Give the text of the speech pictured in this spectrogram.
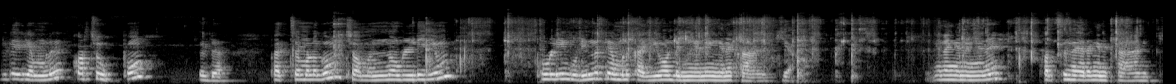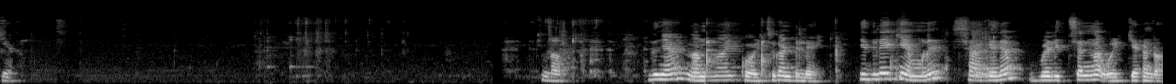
ഇതിലേക്ക് നമ്മൾ കുറച്ച് ഉപ്പും ഇടുക. പച്ചമുളകും ചുമന്നുള്ളിയും ഉള്ളിയും കൂടി എന്നിട്ട് നമ്മൾ കൈ കൊണ്ട് ഇങ്ങനെ ഇങ്ങനെ കാണിക്കുക. ഇങ്ങനെ ഇങ്ങനെ ഇങ്ങനെ കുറച്ച് നേരം ഇങ്ങനെ കാണിക്കുക. ഉണ്ടോ ഇത് ഞാൻ നന്നായി കുഴച്ചു കണ്ടില്ലേ? ഇതിലേക്ക് നമ്മൾ ശകലം വെളിച്ചെണ്ണ ഒഴിക്കുക കണ്ടോ?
